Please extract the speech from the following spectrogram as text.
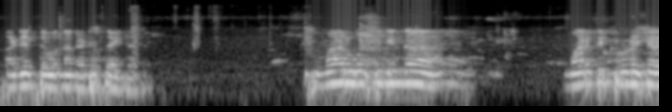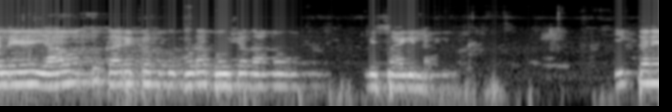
ಆಡಳಿತವನ್ನು ನಡೆಸ್ತಾ ಇದ್ದಾರೆ. ಸುಮಾರು ವರ್ಷದಿಂದ ಮಾರುತಿ ಪ್ರೌಢಶಾಲೆ ಯಾವೊಂದು ಕಾರ್ಯಕ್ರಮಕ್ಕೂ ಕೂಡ ಬಹುಶಃ ನಾನು ಮಿಸ್ ಆಗಿಲ್ಲ. ಈಗ ತಾನೇ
